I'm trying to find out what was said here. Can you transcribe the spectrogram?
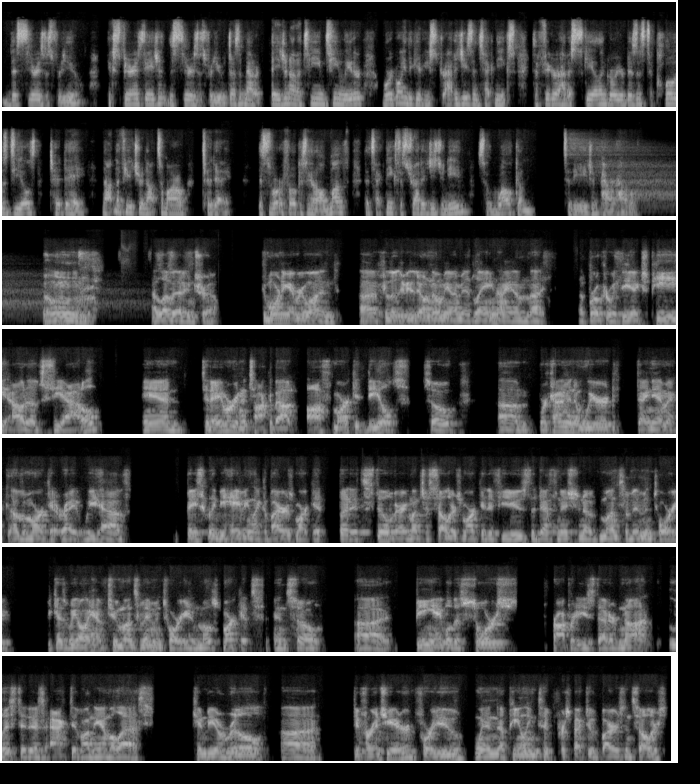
this series is for you. Experienced agent, this series is for you. It doesn't matter. Agent on a team, team leader, we're going to give you strategies and techniques to figure out how to scale and grow your business to close deals today, not in the future, not tomorrow, today. This is what we're focusing on all month the techniques, the strategies you need. So, welcome to the Agent Power Huddle. Boom. I love that intro. Good morning, everyone. Uh, for those of you that don't know me, I'm Ed Lane. I am uh, a broker with EXP out of Seattle. And Today, we're going to talk about off market deals. So, um, we're kind of in a weird dynamic of a market, right? We have basically behaving like a buyer's market, but it's still very much a seller's market if you use the definition of months of inventory, because we only have two months of inventory in most markets. And so, uh, being able to source properties that are not listed as active on the MLS can be a real uh, differentiator for you when appealing to prospective buyers and sellers,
